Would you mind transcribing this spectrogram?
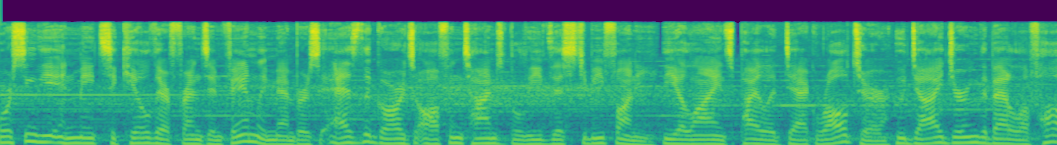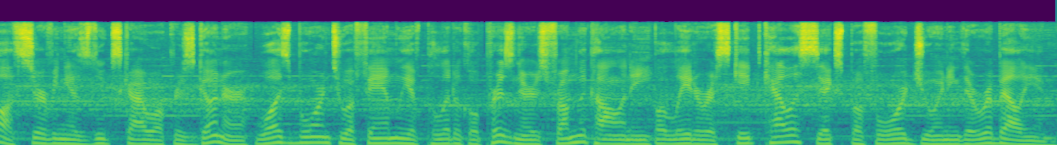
forcing the inmates to kill their friends and family members as the guards oftentimes believed this to be funny. The Alliance pilot Dack Ralter, who died during the Battle of Hoth serving as Luke Skywalker's gunner, was born to a family of political prisoners from the colony but later escaped Kalist 6 before joining the rebellion.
